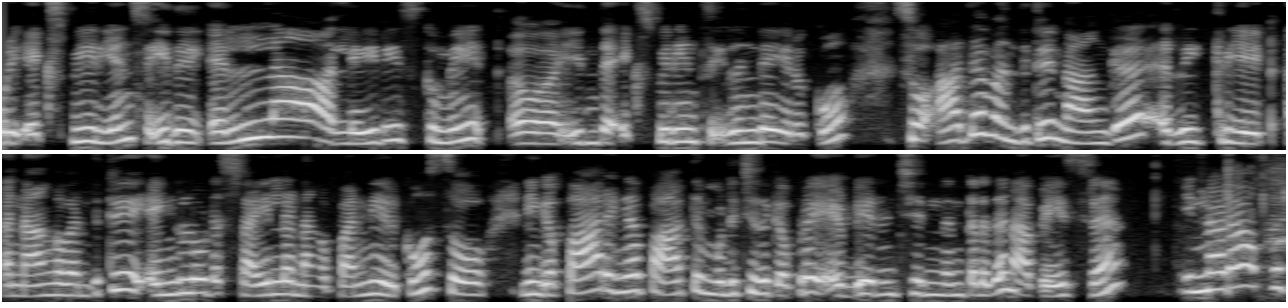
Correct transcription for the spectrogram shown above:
ஒரு எக்ஸ்பீரியன்ஸ் இது எல்லா லேடிஸ்க்குமே இந்த எக்ஸ்பீரியன்ஸ் இருந்தே இருக்கும். ஸோ அதை வந்துட்டு நாங்கள் ரீக்ரியேட் நாங்கள் வந்துட்டு எங்களோட ஸ்டைலில் நாங்கள் பண்ணியிருக்கோம். ஸோ நீங்கள் பாருங்கள் பார்த்து முடிச்சதுக்கப்புறம் எப்படி இருந்துச்சுன்றதை நான் பேசுகிறேன் என்னடா அப்போ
